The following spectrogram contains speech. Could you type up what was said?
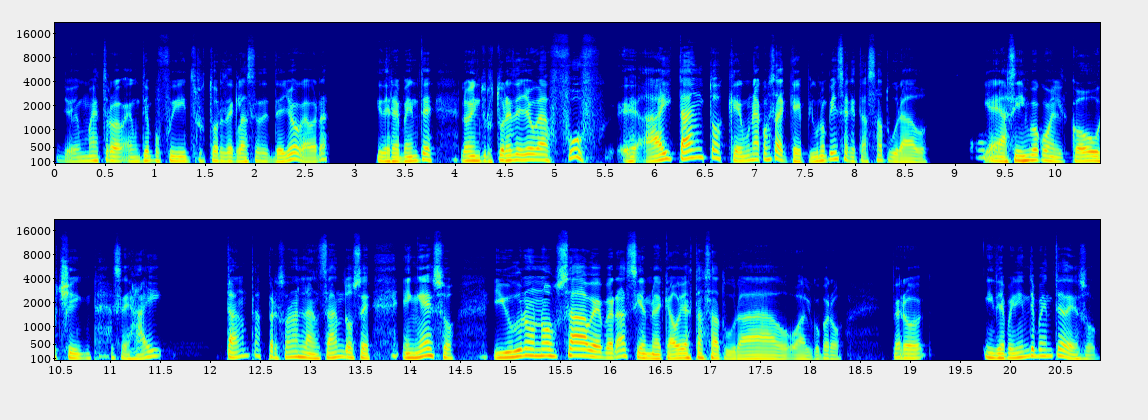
yo un maestro, en un tiempo fui instructor de clases de, yoga, ¿verdad? Y de repente los instructores de yoga, ¡fuf! Eh, hay tantos que una cosa que uno piensa que está saturado. Y así mismo con el coaching, hay tantas personas lanzándose en eso y uno no sabe, ¿verdad? Si el mercado ya está saturado o algo, pero, pero independientemente de eso,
